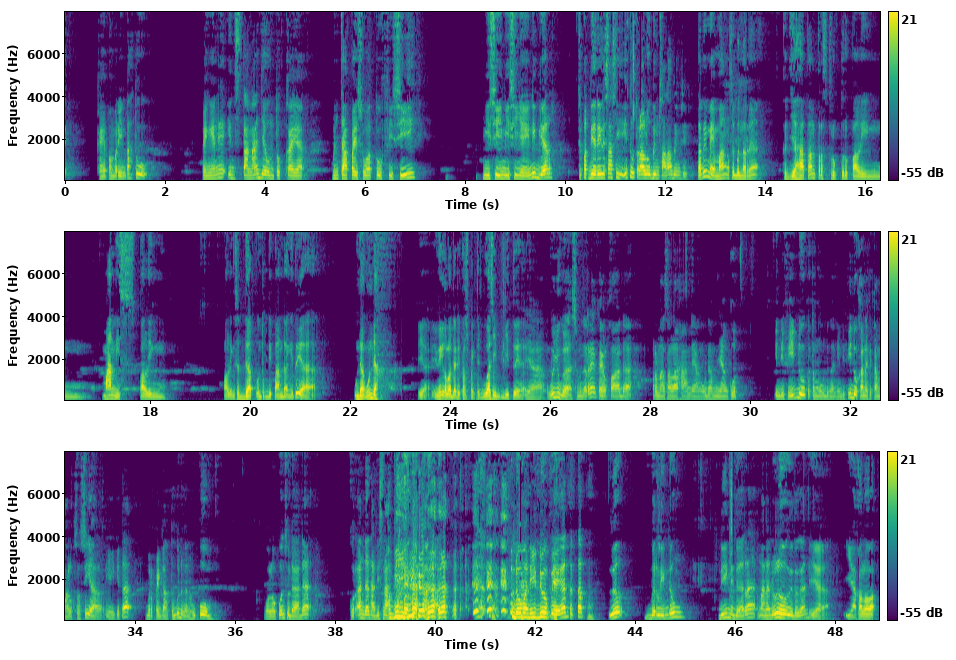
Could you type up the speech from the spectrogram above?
kayak pemerintah tuh pengennya instan aja untuk kayak mencapai suatu visi misi-misinya ini biar cepat direalisasi. Itu terlalu bim salah bim sih. Tapi memang sebenarnya kejahatan terstruktur paling manis, paling paling sedap untuk dipandang itu ya undang-undang. Iya, ini kalau dari perspektif gua sih begitu ya. Ya, gue juga sebenarnya kayak kalau ada permasalahan yang udah menyangkut individu ketemu dengan individu karena kita makhluk sosial, ya kita berpegang teguh dengan hukum. Walaupun sudah ada Quran dan hadis Nabi. Pedoman hidup ya kan, tetap lu berlindung di negara mana dulu gitu kan. Iya. Ya kalau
